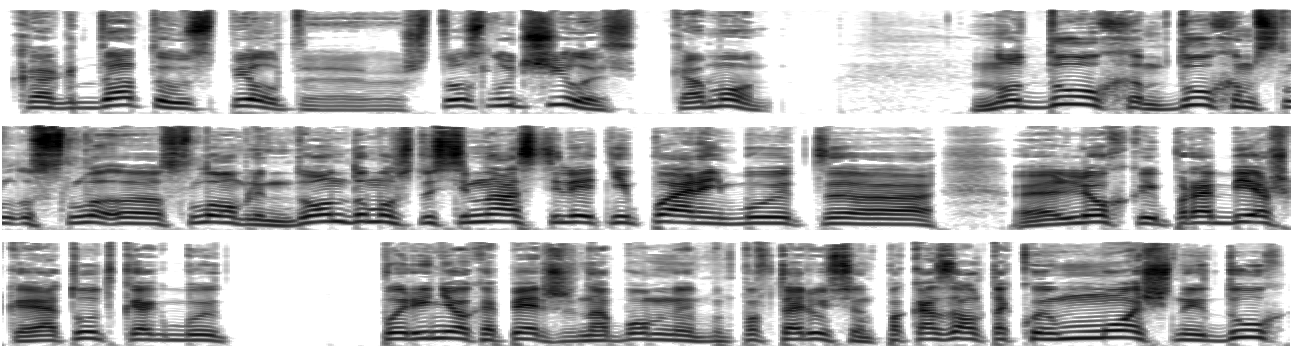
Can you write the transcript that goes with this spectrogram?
когда ты успел-то? Что случилось? Come on. Но духом, духом сл- сл- э, сломлен. Да он думал, что 17-летний парень будет э, легкой пробежкой, а тут как бы паренек, опять же, напомню, повторюсь, он показал такой мощный дух,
